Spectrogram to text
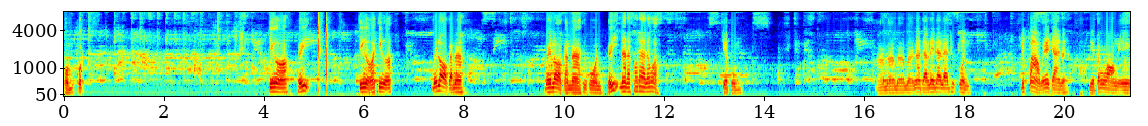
ผมกด จริงเหรอ เฮ้ย จริงเหรอ จริงเหรอ ไม่หลอกกันนะ ไม่หลอกกันนะทุกคน เฮ้ย น่าจะเข้าได้แล้วว่ะเชื่อผม มามามามาน่าจะเล่นได้แล้วทุกคน หรือเปล่าไม่แน่ใจนะ เดี๋ยวต้องลองเอง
